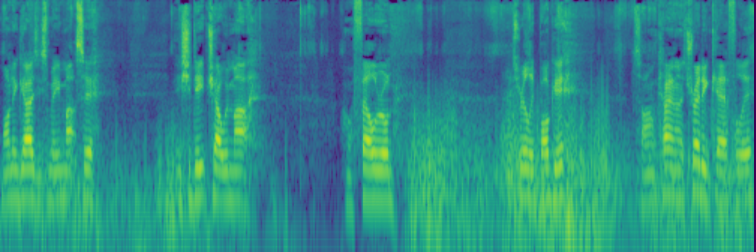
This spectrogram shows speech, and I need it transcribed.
Morning, guys. It's me, Matsy. It's your deep chat with Matt on Fell Run. It's really boggy, so I'm kind of treading carefully.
